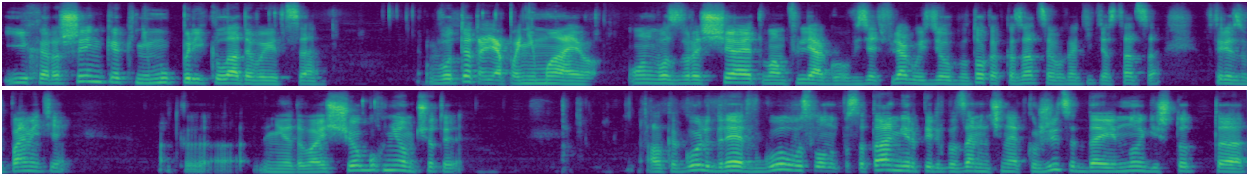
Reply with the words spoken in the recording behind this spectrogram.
и хорошенько к нему прикладывается. Вот это я понимаю. Он возвращает вам флягу. Взять флягу, сделать глоток, отказаться, вы хотите остаться в трезвой памяти. Отказ... Не, давай еще бухнем, что ты... Алкоголь ударяет в голову, словно пустота, мир перед глазами начинает кружиться, да и ноги что-то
